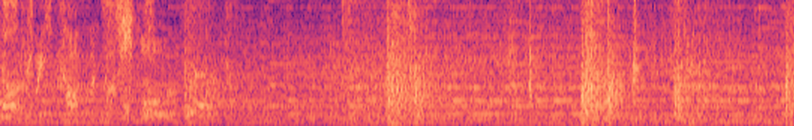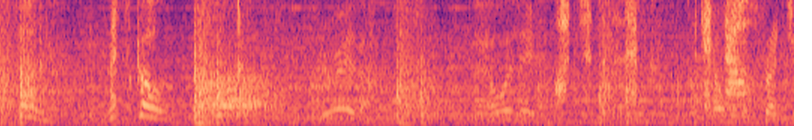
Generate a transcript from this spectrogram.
Locked. We come with Shit. Let's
